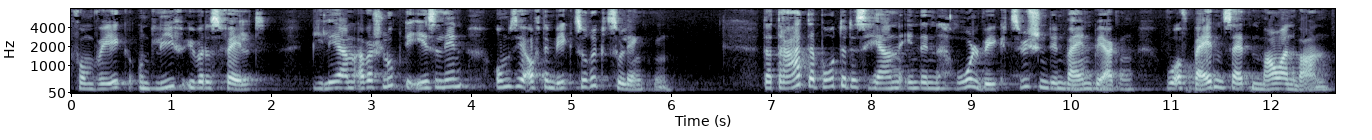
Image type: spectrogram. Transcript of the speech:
vom Weg und lief über das Feld. Bileam aber schlug die Eselin, um sie auf den Weg zurückzulenken. Da trat der Bote des Herrn in den Hohlweg zwischen den Weinbergen, wo auf beiden Seiten Mauern waren.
